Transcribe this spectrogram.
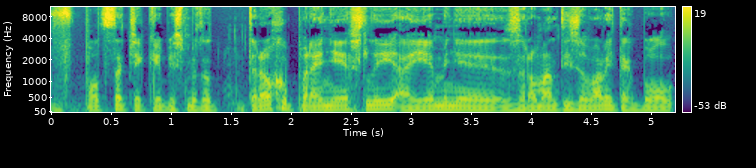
v podstate, keby sme to trochu preniesli a jemne zromantizovali, tak bol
